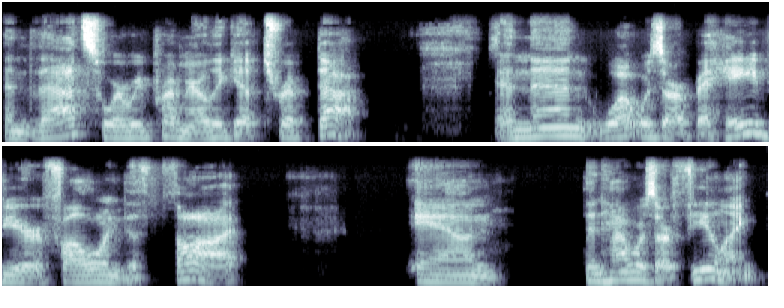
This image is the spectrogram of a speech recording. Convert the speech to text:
and that's where we primarily get tripped up. And then what was our behavior following the thought? And then how was our feeling?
